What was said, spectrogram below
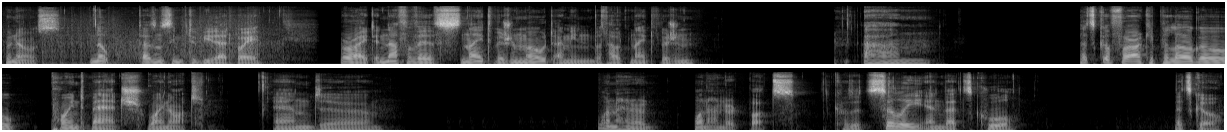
who knows. Nope, doesn't seem to be that way. Alright, enough of this night vision mode. I mean, without night vision. Um, let's go for Archipelago point match. Why not? And... Uh, 100, 100 bots. Because it's silly and that's cool. Let's go.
